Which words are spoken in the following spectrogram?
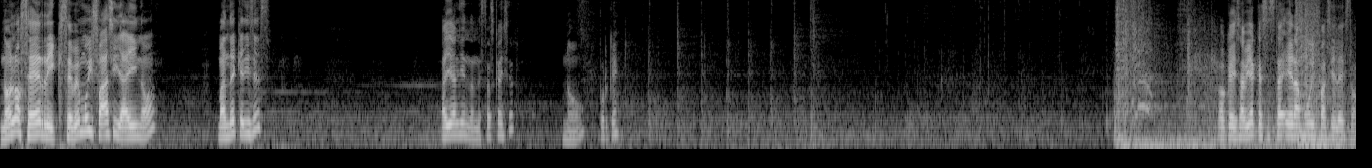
No lo sé, Rick. Se ve muy fácil ahí, ¿no? ¿Mandé? ¿Qué dices? ¿Hay alguien donde estás, Kaiser? No. ¿Por qué? Ok, sabía que se está, era muy fácil esto.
